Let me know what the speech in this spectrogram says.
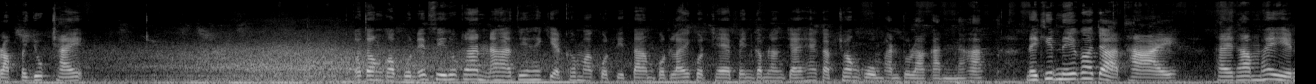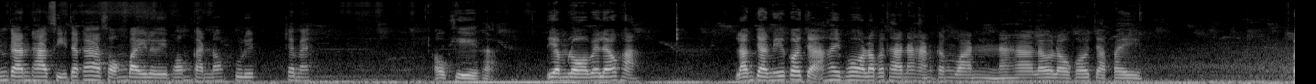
ปรับประยุกต์ใช้ ก็ต้องขอบคุณ FC ทุกท่านนะคะ ที่ให้เกียรติเข้ามากดติดตามกดไลค์กดแชร์เป็นกำลังใจให้กับช่องโคมพันตุลากันนะคะ ในคลิปนี้ก็จะถ่ายถ่ายทำให้เห็นการทาสีตะกร้าสองใบเลยพร้อมกันเนาะคุริต ใช่ไหมโอเคค่ะ เตรียมรอไว้แล้วค่ะ หลังจากนี้ก็จะให้พ่อรับประทานอาหารกลางวันนะคะแล้วเราก็จะไป ไป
